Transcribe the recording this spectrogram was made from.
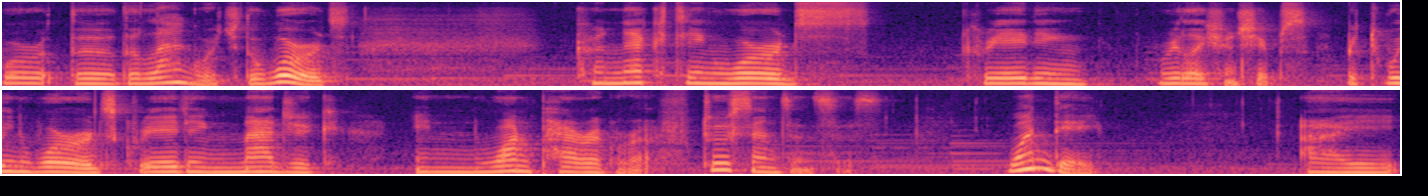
were the, the language, the words. Connecting words, creating relationships between words, creating magic in one paragraph, two sentences. One day, I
